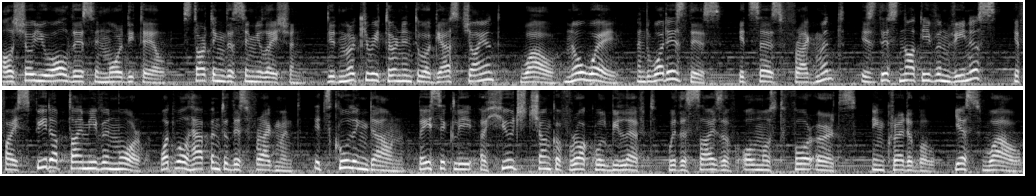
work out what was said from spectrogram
I'll show you all this in more detail. Starting the simulation. Did Mercury turn into a gas giant? Wow, no way. And what is this? It says fragment? Is this not even Venus? If I speed up time even more, what will happen to this fragment? It's cooling down. Basically, a huge chunk of rock will be left, with a size of almost 4 Earths. Incredible. Yes, wow.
